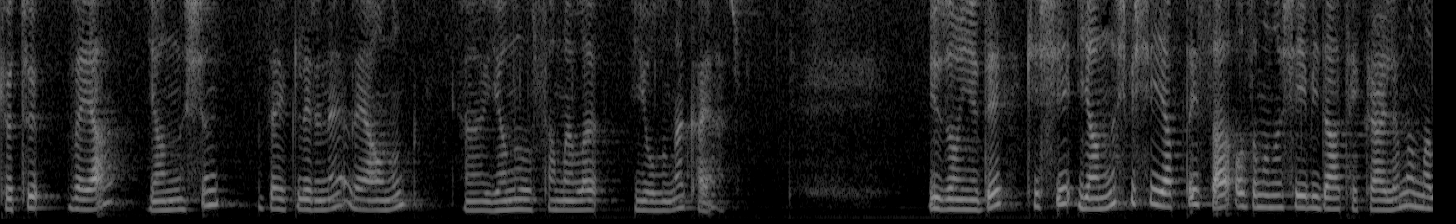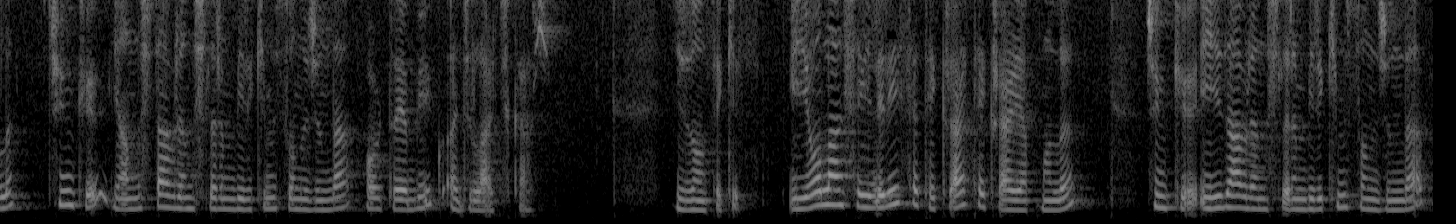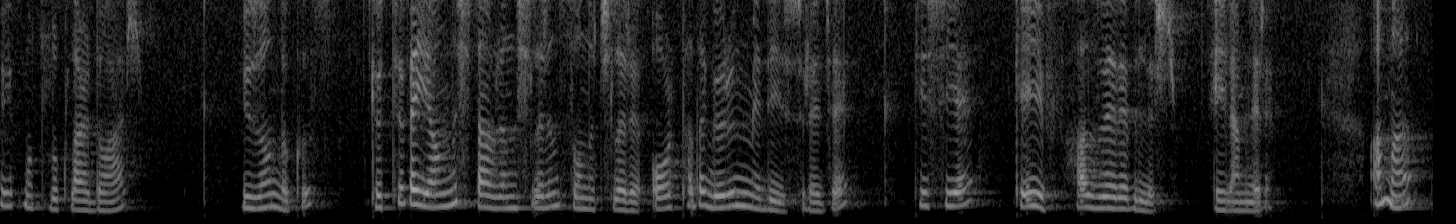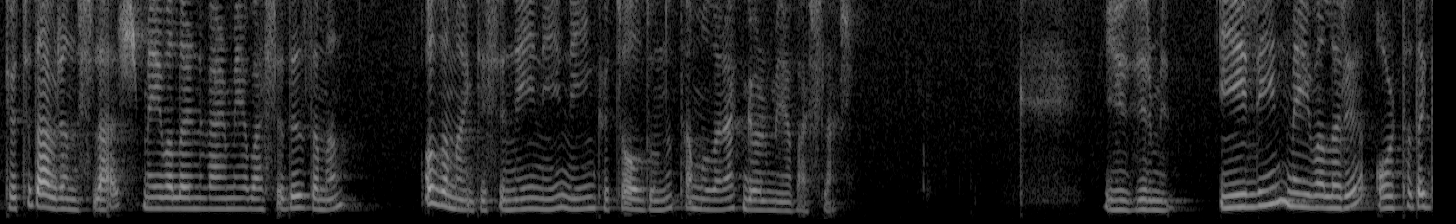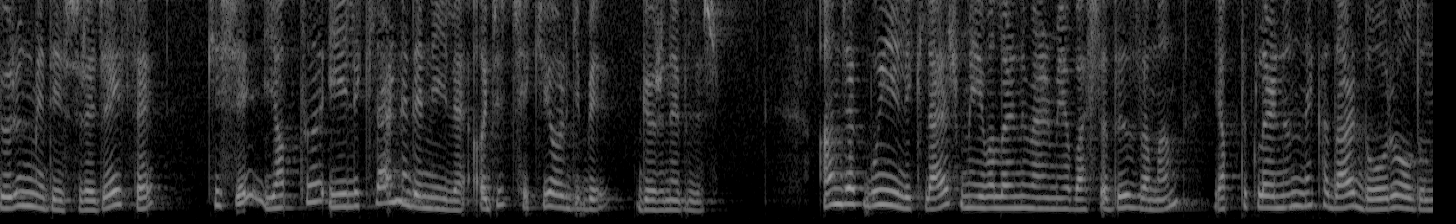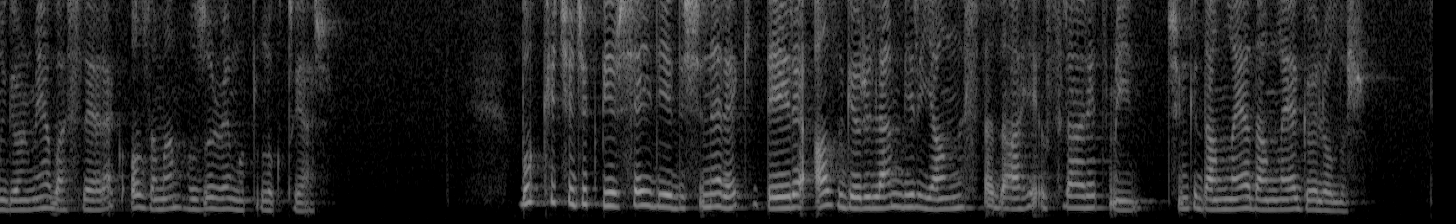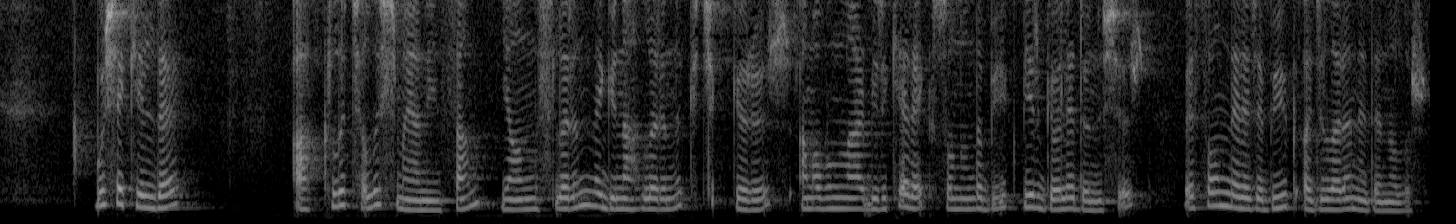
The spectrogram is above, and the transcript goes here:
kötü veya yanlışın zevklerine veya onun e, yanılsamalı yoluna kayar. 117. Kişi yanlış bir şey yaptıysa o zaman o şeyi bir daha tekrarlamamalı. Çünkü yanlış davranışların birikimi sonucunda ortaya büyük acılar çıkar. 118. İyi olan şeyleri ise tekrar tekrar yapmalı. Çünkü iyi davranışların birikimi sonucunda büyük mutluluklar doğar. 119. Kötü ve yanlış davranışların sonuçları ortada görünmediği sürece kişiye keyif, haz verebilir eylemleri. Ama kötü davranışlar meyvelerini vermeye başladığı zaman o zaman kişi neyin iyi, neyin kötü olduğunu tam olarak görmeye başlar. 120. İyiliğin meyveleri ortada görünmediği sürece ise kişi yaptığı iyilikler nedeniyle acı çekiyor gibi görünebilir. Ancak bu iyilikler meyvelerini vermeye başladığı zaman yaptıklarının ne kadar doğru olduğunu görmeye başlayarak o zaman huzur ve mutluluk duyar. Bu küçücük bir şey diye düşünerek değeri az görülen bir yanlışta dahi ısrar etmeyin. Çünkü damlaya damlaya göl olur. Bu şekilde aklı çalışmayan insan yanlışların ve günahlarını küçük görür ama bunlar birikerek sonunda büyük bir göle dönüşür ve son derece büyük acılara neden olur.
